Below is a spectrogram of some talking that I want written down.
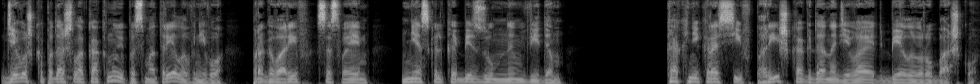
Девушка подошла к окну и посмотрела в него, проговорив со своим несколько безумным видом. Как некрасив Париж, когда надевает белую рубашку.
